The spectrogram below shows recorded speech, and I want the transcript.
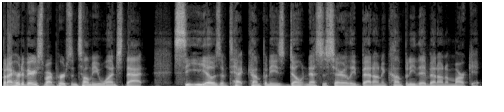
But I heard a very smart person tell me once that CEOs of tech companies don't necessarily bet on a company, they bet on a market.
